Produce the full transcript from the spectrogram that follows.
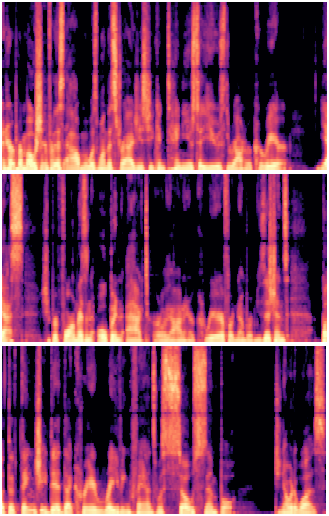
And her promotion for this album was one of the strategies she continues to use throughout her career. Yes, she performed as an open act early on in her career for a number of musicians, but the thing she did that created raving fans was so simple. Do you know what it was?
